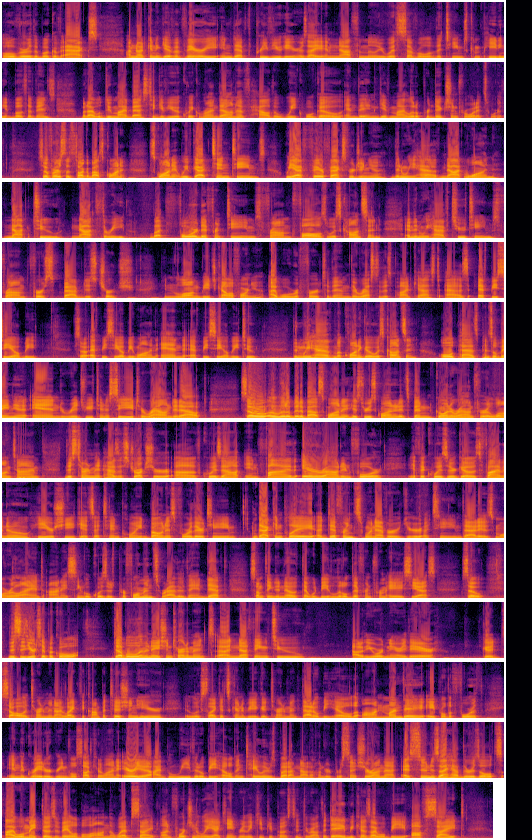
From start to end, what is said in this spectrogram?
over the book of Acts. I'm not going to give a very in depth preview here as I am not familiar with several of the teams competing at both events, but I will do my best to give you a quick rundown of how the week will go and then give my little prediction for what it's worth. So, first, let's talk about Squanit. Squanit, we've got 10 teams. We have Fairfax, Virginia. Then we have not one, not two, not three, but four different teams from Falls, Wisconsin. And then we have two teams from First Baptist Church in Long Beach, California. I will refer to them the rest of this podcast as FBCLB. So FBCLB 1 and FBCLB 2. Then we have Mukwonago, Wisconsin, Old Paths, Pennsylvania, and Ridgeview, Tennessee to round it out. So, a little bit about Squanet, history of Squanit. It's been going around for a long time. This tournament has a structure of quiz out in five, error out in four. If a quizzer goes 5 and 0, he or she gets a 10 point bonus for their team. That can play a difference whenever you're a team that is more reliant on a single quizzer's performance rather than depth. Something to note that would be a little different from AACS. So, this is your typical double elimination tournament. Uh, nothing too out of the ordinary there. Good, solid tournament. I like the competition here. It looks like it's going to be a good tournament. That'll be held on Monday, April the 4th, in the greater Greenville, South Carolina area. I believe it'll be held in Taylor's, but I'm not 100% sure on that. As soon as I have the results, I will make those available on the website. Unfortunately, I can't really keep you posted throughout the day because I will be off site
